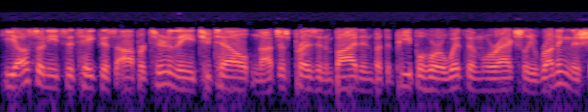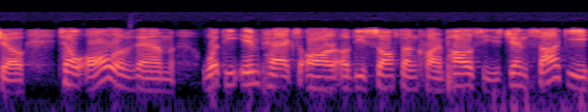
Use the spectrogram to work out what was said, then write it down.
he also needs to take this opportunity to tell not just President Biden, but the people who are with him who are actually running the show, tell all of them what the impacts are of these soft on crime policies. Jen Psaki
